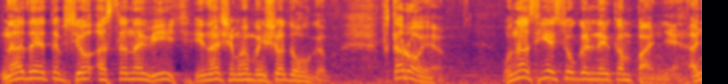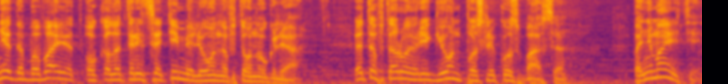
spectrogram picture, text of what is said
Надо это все остановить, иначе мы бы еще долго. Второе. У нас есть угольные компании. Они добывают около 30 миллионов тонн угля. Это второй регион после Кузбасса. Понимаете?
